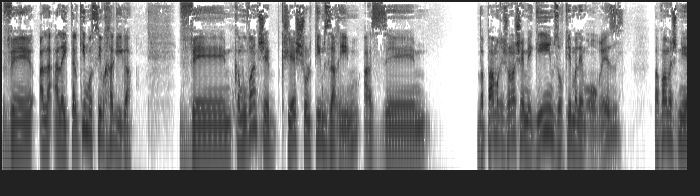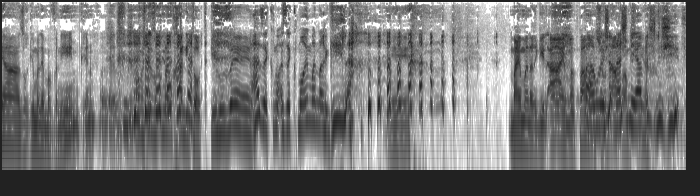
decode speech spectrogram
ועל על האיטלקים עושים חגיגה. וכמובן שכשיש שולטים זרים, אז בפעם הראשונה שהם מגיעים זורקים עליהם אורז, בפעם השנייה זורקים עליהם אבנים, כן? בפעם השנייה זורקים עליהם חניתות, כאילו זה... אה, זה כמו, עם הנרגילה. אה, מה עם הנרגיל? אה, עם הפעם פעם הראשונה, ראשונה, שנייה ושלישית.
